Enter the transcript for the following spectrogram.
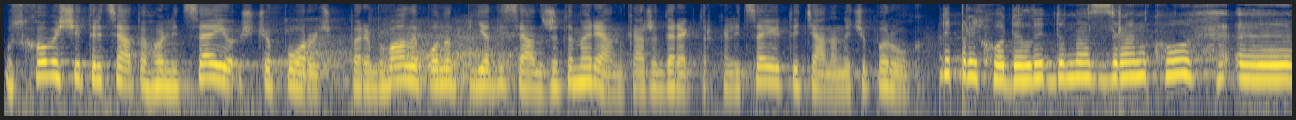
У сховищі 30-го ліцею, що поруч, перебували понад 50 житомирян, каже директорка ліцею Тетяна Нечупорук. Люди приходили до нас зранку. е,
